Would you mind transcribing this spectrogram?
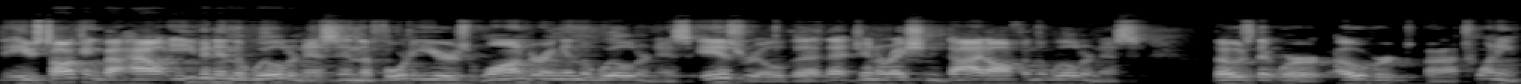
He was talking about how even in the wilderness, in the 40 years wandering in the wilderness, Israel, that, that generation died off in the wilderness, those that were over uh, 20,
